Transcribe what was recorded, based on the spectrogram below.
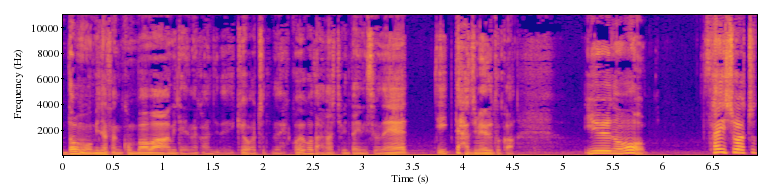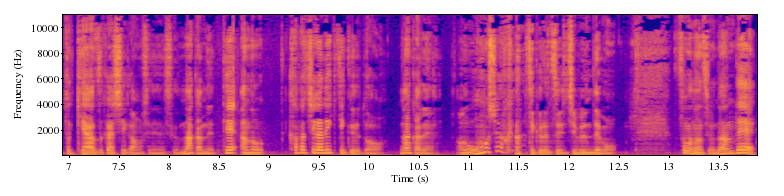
どうも皆さんこんばんは、みたいな感じで、今日はちょっとね、こういうこと話してみたいんですよね、って言って始めるとか、いうのを、最初はちょっと気恥ずかしいかもしれないですけど、なんかね、手、あの、形ができてくると、なんかね、あの、面白くなってくるんですよ、自分でも。そうなんですよ。なんで、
